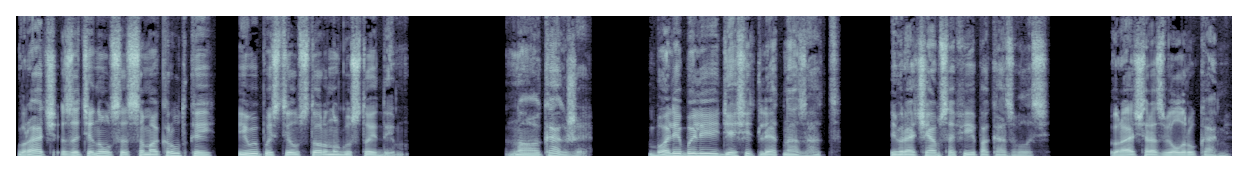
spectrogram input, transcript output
Врач затянулся самокруткой и выпустил в сторону густой дым. Но как же? Боли были десять лет назад. И врачам София показывалась. Врач развел руками.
